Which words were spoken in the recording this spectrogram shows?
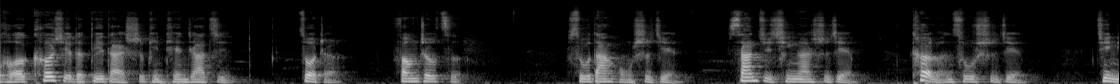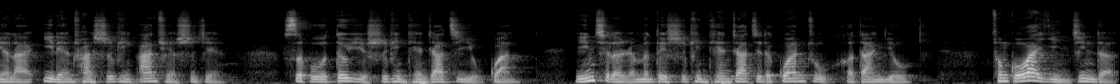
何科学的对待食品添加剂？作者：方舟子。苏丹红事件、三聚氰胺事件、特仑苏事件，近年来一连串食品安全事件，似乎都与食品添加剂有关，引起了人们对食品添加剂的关注和担忧。从国外引进的《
